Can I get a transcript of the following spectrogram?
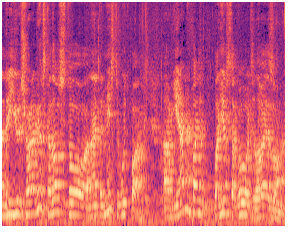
Андрей Юрьевич Воробьев сказал, что на этом месте будет парк. А в генеральном плане планируется торгово-деловая зона.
